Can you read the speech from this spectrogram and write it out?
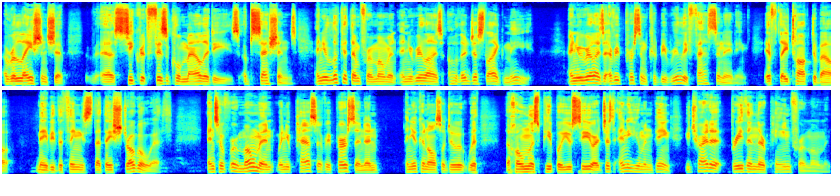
a relationship, uh, secret physical maladies, obsessions. And you look at them for a moment and you realize, oh, they're just like me and you realize every person could be really fascinating if they talked about maybe the things that they struggle with. And so for a moment, when you pass every person, and, and you can also do it with the homeless people you see or just any human being, you try to breathe in their pain for a moment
